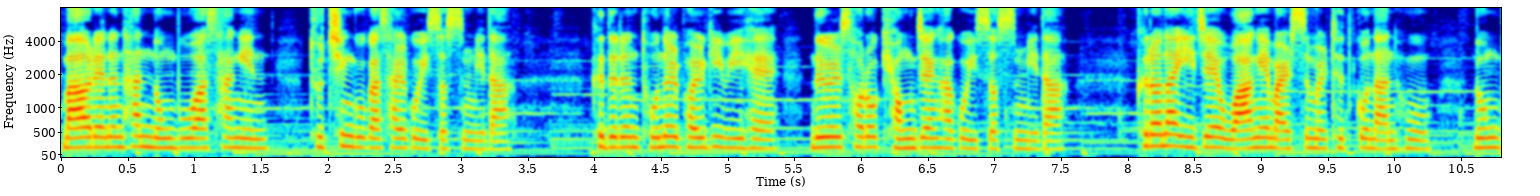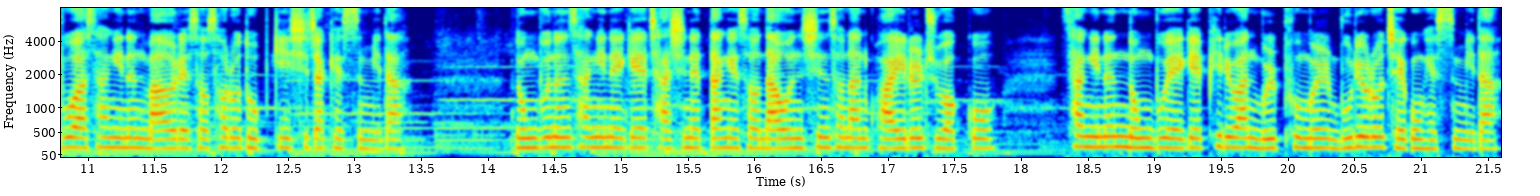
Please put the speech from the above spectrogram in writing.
마을에는 한 농부와 상인 두 친구가 살고 있었습니다. 그들은 돈을 벌기 위해 늘 서로 경쟁하고 있었습니다. 그러나 이제 왕의 말씀을 듣고 난 후 농부와 상인은 마을에서 서로 돕기 시작했습니다. 농부는 상인에게 자신의 땅에서 나온 신선한 과일을 주었고 상인은 농부에게 필요한 물품을 무료로 제공했습니다.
